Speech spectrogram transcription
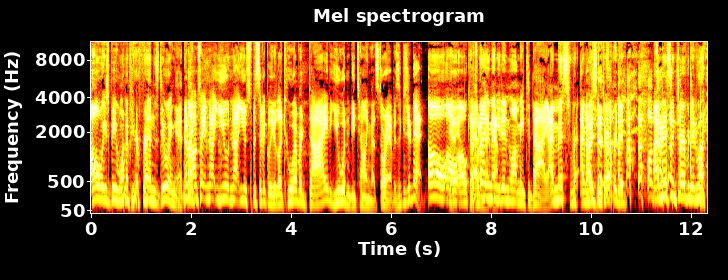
always be one of your friends doing it. no, no, I'm saying not you, not you specifically. Like whoever died, you wouldn't be telling that story, obviously, because you're dead. Oh, oh, Yeah, okay. I thought I you meant, meant yeah. you didn't want me to die. I mis I misinterpreted. I misinterpreted what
